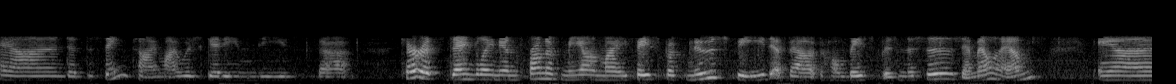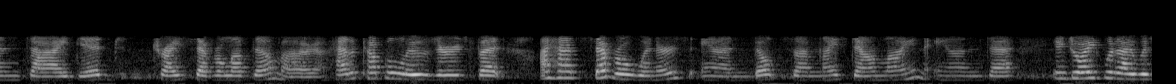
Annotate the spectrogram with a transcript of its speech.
And at the same time, I was getting these uh, carrots dangling in front of me on my Facebook news feed about home-based businesses, MLMs, and I did try several of them. I had a couple losers, but I had several winners and built some nice downline and uh, enjoyed what I was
